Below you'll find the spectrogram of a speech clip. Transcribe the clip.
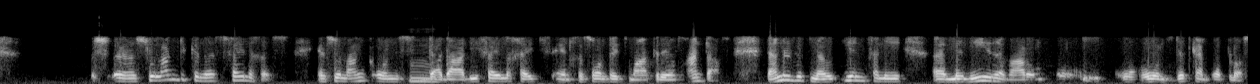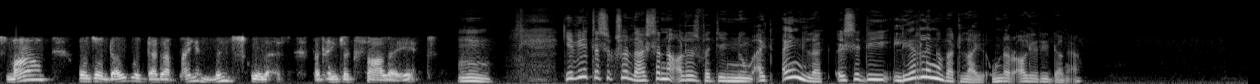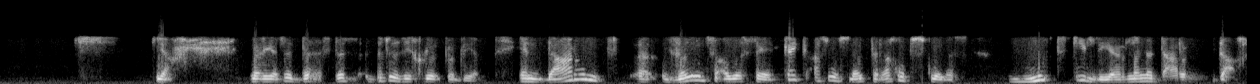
uh, solank die kinders veilig is en solank ons hmm. daar da die veiligheids- en gesondheidsmaatreëls handhaaf dan is dit nou een van die uh, maniere waarom ons dit kan oplos maar ons onthou ook dat daar baie min skole is wat eintlik sale het hmm. Jy weet as ek so luister na alles wat jy noem, uiteindelik is dit die leerdlinge wat ly onder al hierdie dinge. Ja. Maar ja, dit dit dit is die groot probleem. En daarom uh, wil ons ouers sê, kyk as ons nou terug op skool is, moet die leerders daarop dag.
